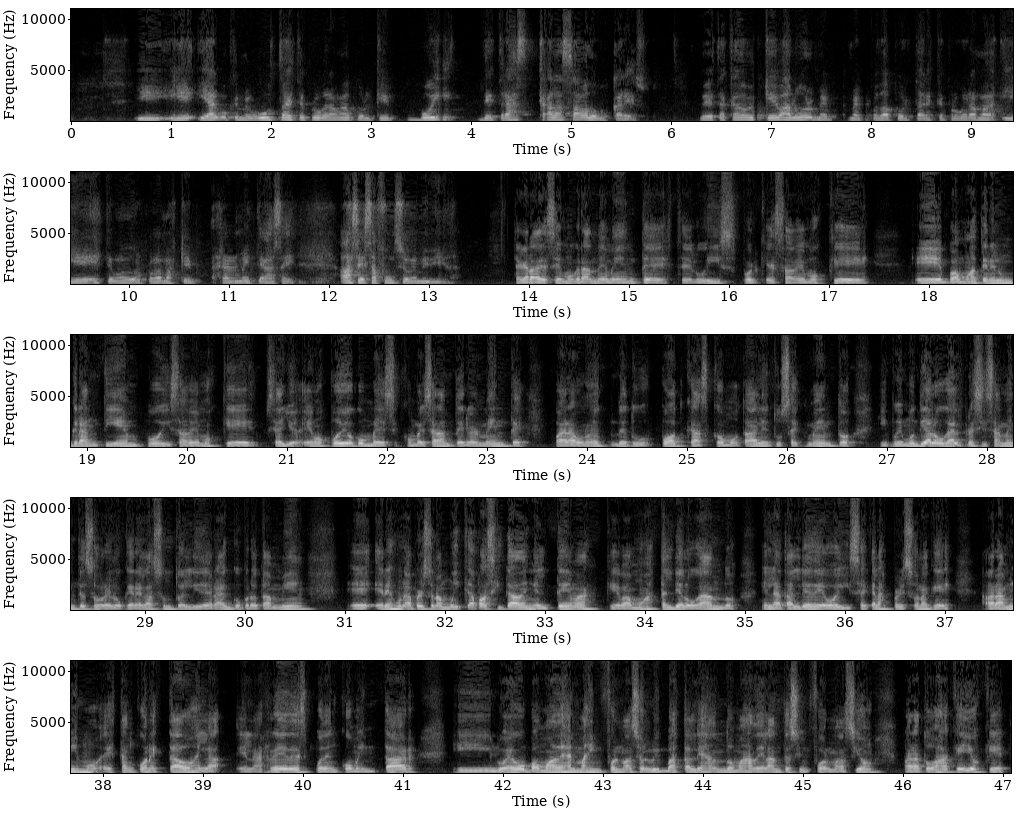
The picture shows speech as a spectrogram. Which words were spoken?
Y, y, algo que me gusta de este programa porque voy detrás cada sábado buscar eso. Voy destacando qué valor me, me, puede aportar este programa y este es uno de los programas que realmente hace, hace esa función en mi vida. Te agradecemos grandemente, este, Luis, porque sabemos que eh, vamos a tener un gran tiempo y sabemos que o sea, yo, hemos podido conversar anteriormente para uno de, tus podcasts como tal, en tu segmento, y pudimos dialogar precisamente sobre lo que era el asunto del liderazgo, pero también eh, eres una persona muy capacitada en el tema que vamos a estar dialogando en la tarde de hoy. Sé que las personas que ahora mismo están conectados en, la, en las redes pueden comentar y luego vamos a dejar más información. Luis va a estar dejando más adelante su información para todos aquellos que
